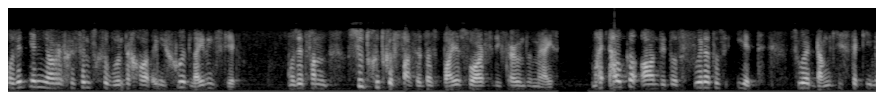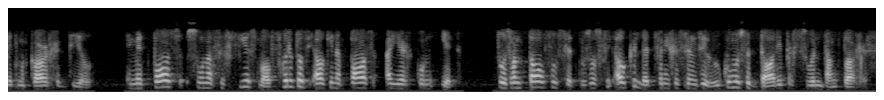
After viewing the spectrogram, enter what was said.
Ons het een jaar gesinsgewoonte gehad in die groot lydingssteek ons het van soet goed gevas dit was baie swaar vir die vrouens in my huis. Maar elke aand het ons voordat ons eet so 'n dankie stukkie met mekaar gedeel en met Paas Sondag se feesmaal voordat ons elkeen 'n Paas eier kon eet. Toe ons aan tafel sit, moes ons vir elke lid van die gesin sê hoekom ons vir daardie persoon dankbaar is.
